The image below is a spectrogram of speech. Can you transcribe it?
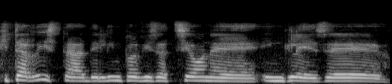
chitarrista dell'improvvisazione inglese,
